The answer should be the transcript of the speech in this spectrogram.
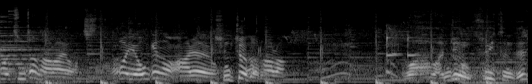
어, 진짜 달아요. 어, 여기가 아려요. 진짜 달아. 달아. 와, 완전 스위트인데?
